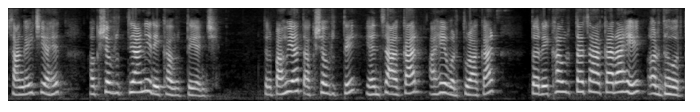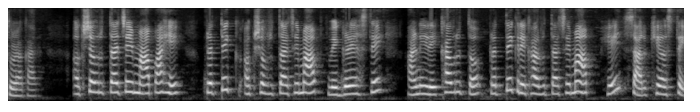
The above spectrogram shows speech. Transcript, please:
सांगायची आहेत अक्षवृत्ते आणि रेखावृत्ते यांची. तर पाहूयात अक्षवृत्ते यांचा आकार आहे वर्तुळाकार तर रेखावृत्ताचा आकार आहे अर्धवर्तुळाकार. अक्षवृत्ताचे माप आहे प्रत्येक अक्षवृत्ताचे माप वेगळे असते आणि रेखावृत्त प्रत्येक रेखावृत्ताचे माप हे सारखे असते.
